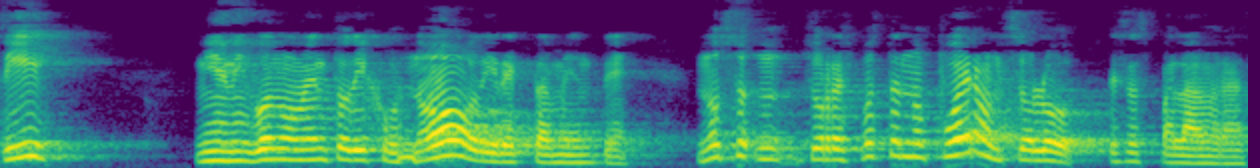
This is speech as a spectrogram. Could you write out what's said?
sí, ni en ningún momento dijo no directamente. No, su respuesta no fueron solo esas palabras,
